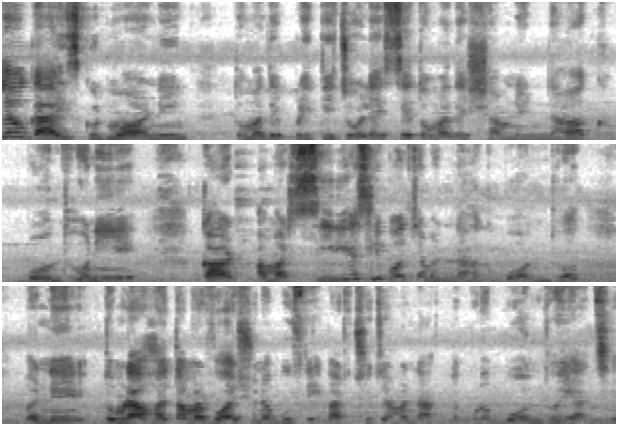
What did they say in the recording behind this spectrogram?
হ্যালো গাইস, গুড মর্নিং। তোমাদের প্রীতি চলে এসছে তোমাদের সামনে নাক বন্ধ নিয়ে। কারণ আমার সিরিয়াসলি বলছে আমার নাক বন্ধ। মানে তোমরা হয়তো আমার ভয়েস শুনে বুঝতেই পারছ যে আমার নাকটা পুরো বন্ধই আছে।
